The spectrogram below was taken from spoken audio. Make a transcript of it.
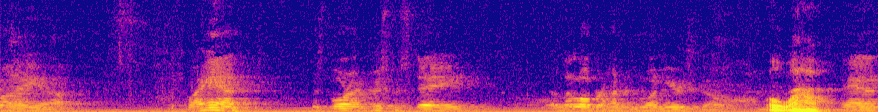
My, uh, my aunt was born on Christmas Day a little over 101 years ago. Oh, wow. And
